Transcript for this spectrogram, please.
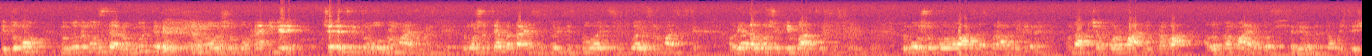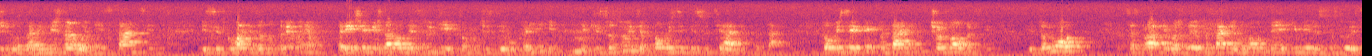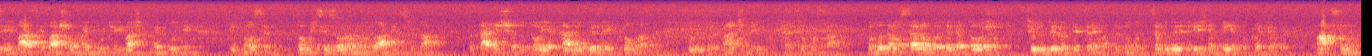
І тому ми будемо все робити для того, щоб, по крайній мірі, через світову громадськість. Тому що це питання стосується світової, громадськості, але я наголошую, і вас це стосується. Тому що повноважена справа людини, вона хоча формальні права, але вона має досить серйозне, в тому числі щодо звернень міжнародні інстанції і слідкування за дотриманням рішень міжнародних судів, в тому числі в Україні, які стосуються в тому числі і соціальних питань, в тому числі і тих питань чорнобильських. І тому це справді важливе питання, воно в деякій мірі стосується і вас, і вашого майбутнього, і ваших майбутніх відносин, в тому числі з органами влади і судами. Питання щодо того, яка людина і хто власне буде призначений на цю посаду. Ми будемо все робити для того, щоб цю людину підтримати. Ну, це буде рішення прийнято протягом максимум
